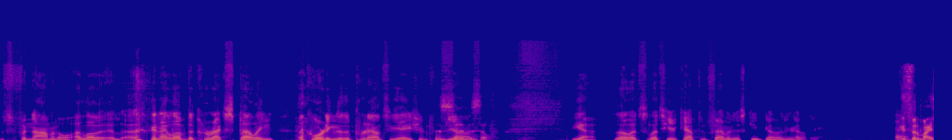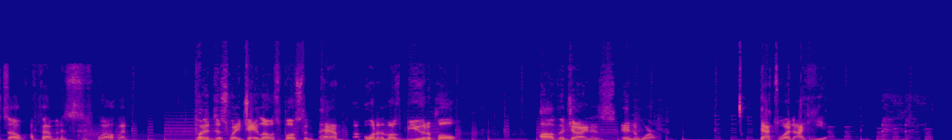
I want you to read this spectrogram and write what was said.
it's phenomenal. I love it, and I love the correct spelling according to the pronunciation from So- John. so- Yeah. So let's let's hear Captain Feminist keep going here. I consider myself a feminist as well. And put it this way, J Lo is supposed to have one of the most beautiful uh, vaginas in the world. That's what I hear,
